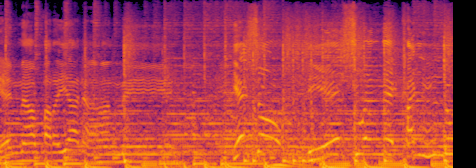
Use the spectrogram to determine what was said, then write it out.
എന്നാ പറയാനാന്നേ? യേശു യേശു എന്നെ കണ്ടു.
